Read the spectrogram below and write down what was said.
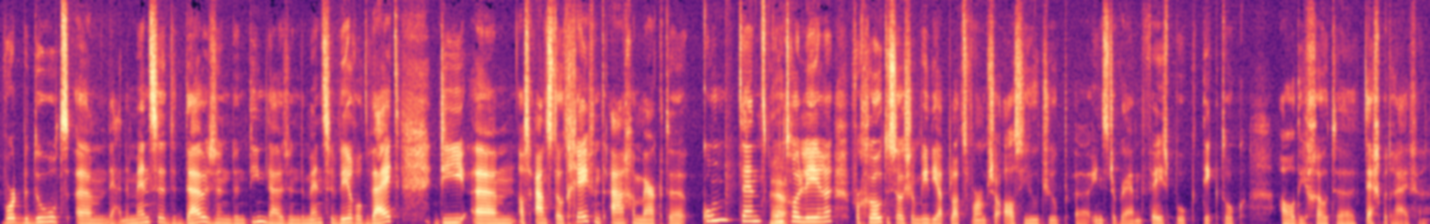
wordt bedoeld um, ja, de mensen, de duizenden, tienduizenden mensen wereldwijd die um, als aanstootgevend aangemerkte content controleren voor grote social media platforms zoals YouTube, uh, Instagram, Facebook, TikTok al die grote techbedrijven.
